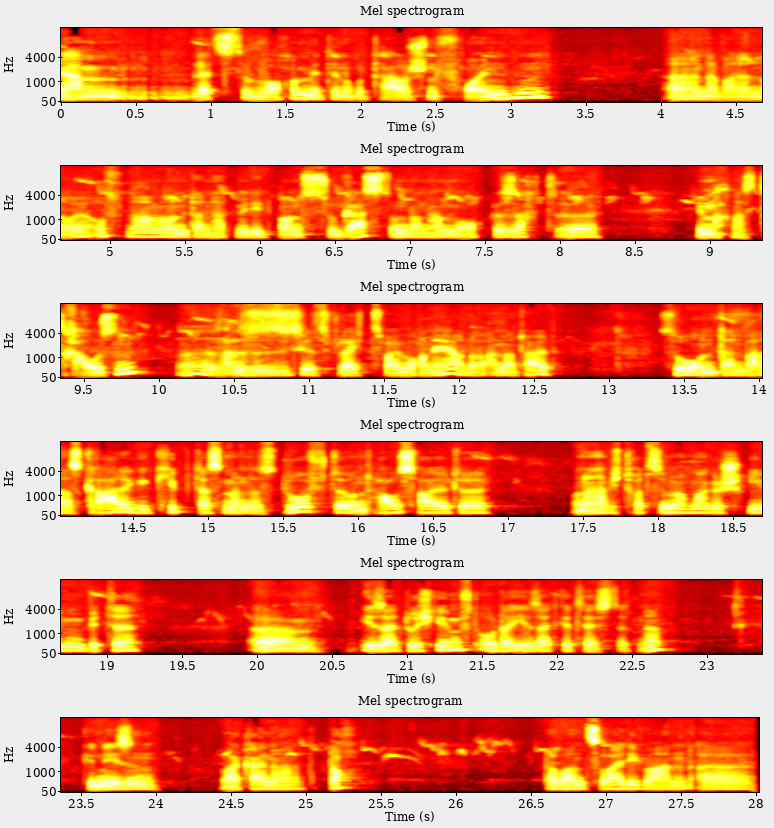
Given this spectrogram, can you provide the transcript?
wir haben letzte Woche mit den rotarischen Freunden, äh, da war eine Neuaufnahme und dann hatten wir die bei uns zu Gast und dann haben wir auch gesagt, äh, wir machen das draußen. Also es ist jetzt vielleicht zwei Wochen her oder anderthalb. So, und dann war das gerade gekippt, dass man das durfte und Haushalte. Und dann habe ich trotzdem noch mal geschrieben, bitte, ähm, ihr seid durchgeimpft oder ihr seid getestet. Ne? Genesen war keiner. Doch, da waren zwei, die waren äh,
